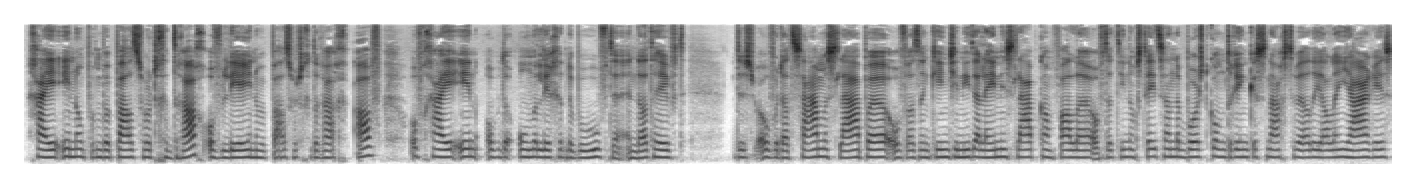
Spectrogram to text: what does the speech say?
Ga je in op een bepaald soort gedrag of leer je een bepaald soort gedrag af? Of ga je in op de onderliggende behoeften? En dat heeft dus over dat samen slapen. Of dat een kindje niet alleen in slaap kan vallen. Of dat hij nog steeds aan de borst komt drinken s'nachts terwijl hij al een jaar is.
